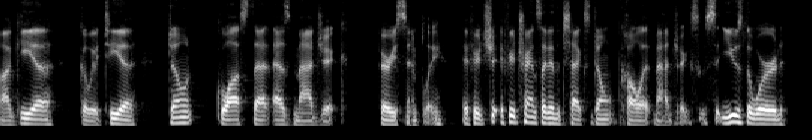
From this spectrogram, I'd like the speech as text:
magia, goetia. Don't gloss that as magic very simply. If you're if you're translating the text, don't call it magic. So use the word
